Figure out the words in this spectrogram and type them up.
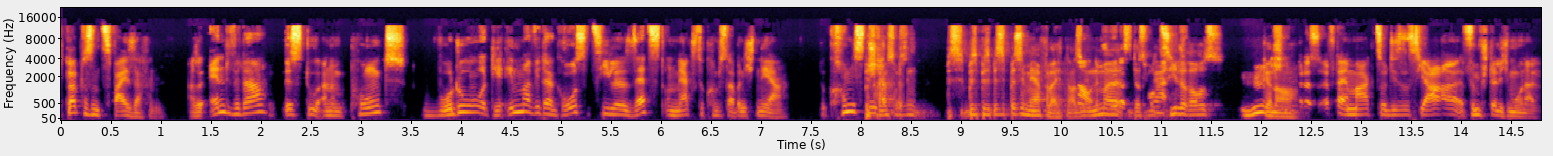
Ich glaube, das sind zwei Sachen. Also entweder bist du an einem Punkt, wo du dir immer wieder große Ziele setzt und merkst, du kommst aber nicht näher. Du kommst nicht. Ein bisschen, bisschen, bisschen, bisschen mehr vielleicht. Also genau, nimm mal das, das Wort Ziele raus. Mhm, genau. Ich höre das öfter im Markt, so dieses Jahr fünfstellig im Monat.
